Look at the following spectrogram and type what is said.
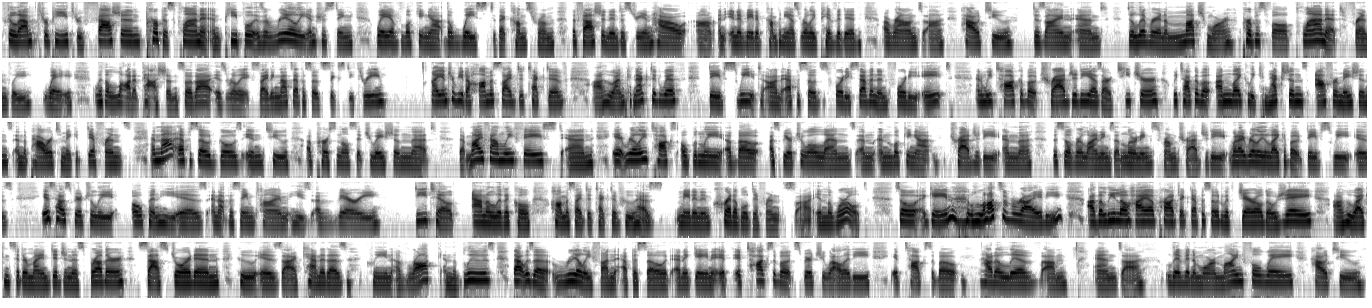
philanthropy through fashion, purpose, planet, and people is a really interesting way of looking at the waste that comes from the fashion industry and how um, an innovative company has really pivoted around uh, how to design and deliver in a much more purposeful, planet friendly way with a lot of passion. So that is really exciting. That's episode 63. I interviewed a homicide detective uh, who I'm connected with, Dave Sweet, on episodes 47 and 48. And we talk about tragedy as our teacher. We talk about unlikely connections, affirmations, and the power to make a difference. And that episode goes into a personal situation that that my family faced and it really talks openly about a spiritual lens and and looking at tragedy and the the silver linings and learnings from tragedy. What i really like about dave sweet is is how spiritually open he is and at the same time he's a very detailed analytical homicide detective who has made an incredible difference uh, in the world. So again, lots of variety. Uh, the Lilohaya Project episode with Gerald Auger, uh, who I consider my Indigenous brother, Sass Jordan, who is uh, Canada's queen of rock and the blues. That was a really fun episode. And again, it, it talks about spirituality. It talks about how to live um, and uh, live in a more mindful way, how to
